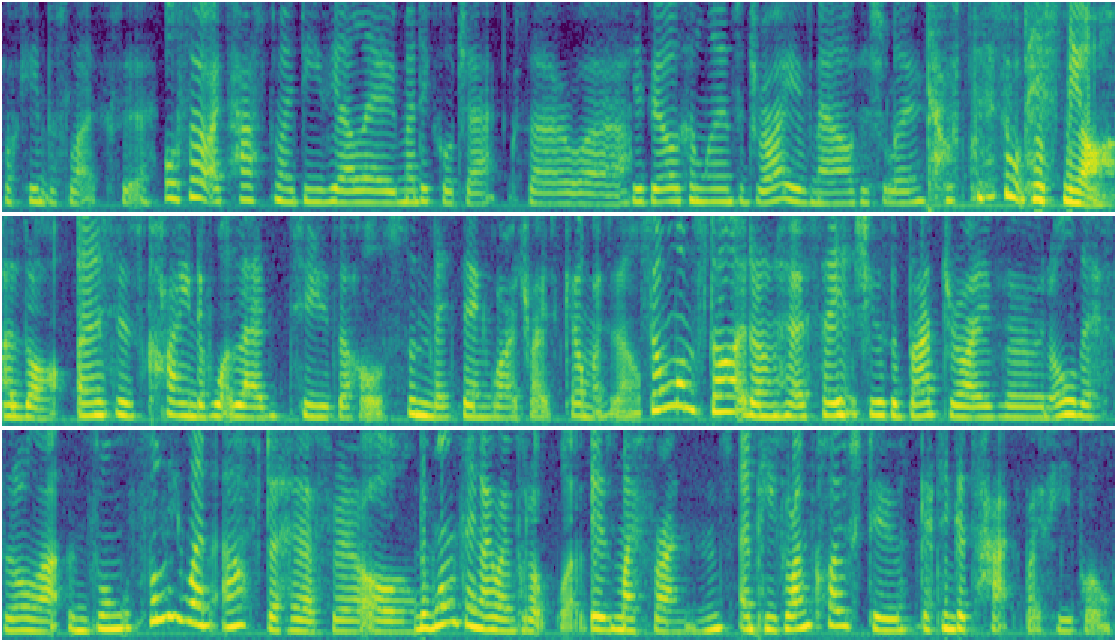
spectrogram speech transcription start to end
Fucking dyslexia. Also, I passed my DVLA medical check, so uh, your girl can learn to drive now officially. This is what pissed me off a lot, and this is kind of what led to the whole Sunday thing where I tried to kill myself. Someone started on her saying she was a bad driver and all this and all that, and someone fully went after her for it all. The one thing I won't put up with is my friends and people I'm close to getting attacked by people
